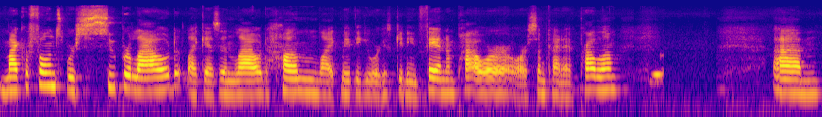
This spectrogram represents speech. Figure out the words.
microphones were super loud, like as in loud hum, like maybe you were getting phantom power or some kind of problem. Um,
